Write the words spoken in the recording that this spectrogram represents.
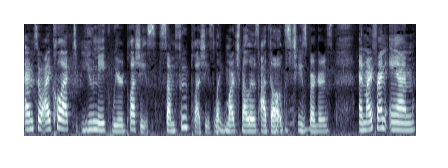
And so I collect unique, weird plushies. Some food plushies like marshmallows, hot dogs, cheeseburgers. And my friend Anne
